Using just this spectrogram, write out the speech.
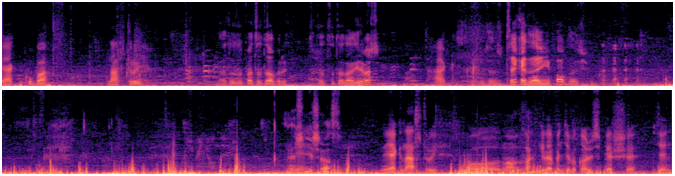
Jak Kuba? Nastrój? No to bardzo dobry. To, to, to nagrywasz? Tak. No to, czekaj, daj mi pobrać. Ja się Nie. jeszcze raz. Jak nastrój? Bo no, za chwilę będziemy kończyć pierwszy dzień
